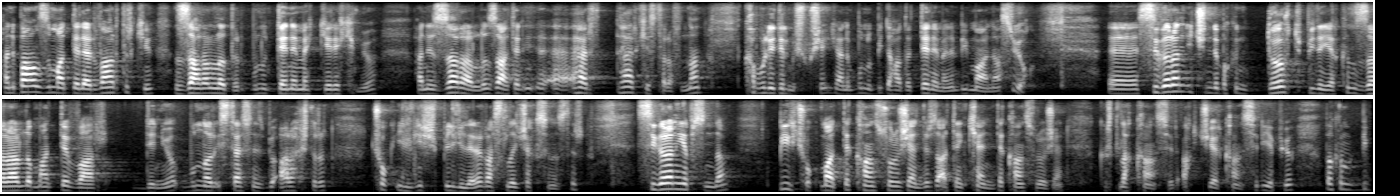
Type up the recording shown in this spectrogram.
Hani bazı maddeler vardır ki zararlıdır. Bunu denemek gerekmiyor. Hani zararlı zaten e, her herkes tarafından kabul edilmiş bir şey. Yani bunu bir daha da denemenin bir manası yok. Ee, sigaranın içinde bakın 4000'e yakın zararlı madde var deniyor. Bunları isterseniz bir araştırın. Çok ilginç bilgilere rastlayacaksınızdır. Sigaranın yapısında birçok madde kanserojendir. Zaten kendi de kanserojen. Gırtlak kanseri, akciğer kanseri yapıyor. Bakın bir,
